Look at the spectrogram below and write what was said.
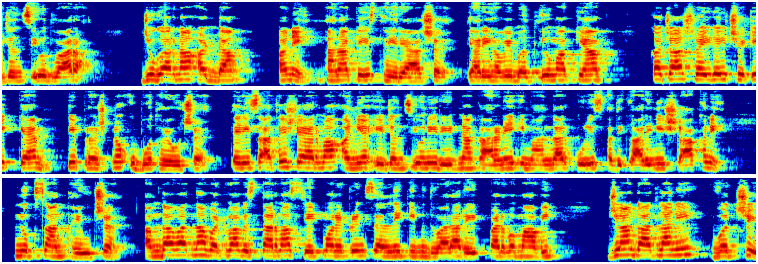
એજન્સીઓ દ્વારા જુગારના અડ્ડા અને નાના કેસ થઈ રહ્યા છે. ત્યારે હવે બદલીઓમાં ક્યાંક કચાશ રહી ગઈ છે કે કેમ તે પ્રશ્ન ઊભો થયો છે. તેની સાથે શહેરમાં અન્ય એજન્સીઓની રેડના કારણે ઈમાનદાર પોલીસ અધિકારીની શાખને નુકસાન થયું છે. અમદાવાદના વટવા વિસ્તારમાં સ્ટેટ મોનિટરિંગ સેલની ટીમ દ્વારા રેડ પાડવામાં આવી, જ્યાં ગાદલાની વચ્ચે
